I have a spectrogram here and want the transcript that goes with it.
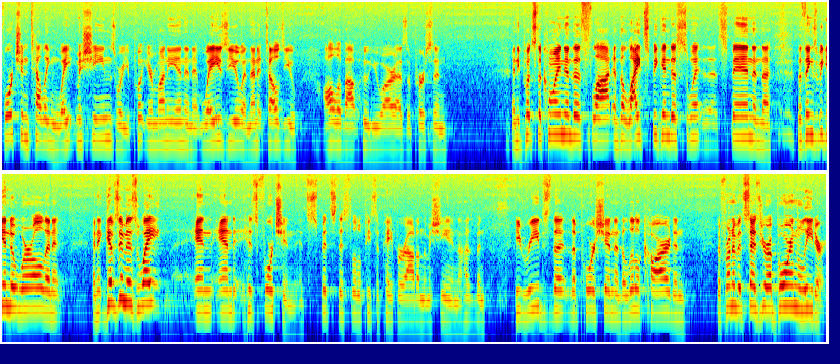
fortune telling weight machines where you put your money in and it weighs you, and then it tells you all about who you are as a person and he puts the coin in the slot, and the lights begin to uh, spin, and the, the things begin to whirl, and it, and it gives him his weight and, and his fortune. It spits this little piece of paper out on the machine, and the husband, he reads the, the portion and the little card, and the front of it says, You're a born leader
